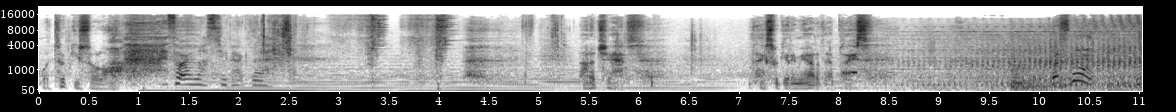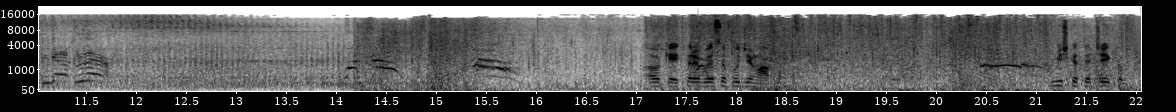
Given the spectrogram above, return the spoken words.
What took you so long? I thought I lost you back there. Not a chance. Thanks for getting me out of that place. Let's move! We can get up through there! Ok, trebuie să fugim acum. Mișcă-te, Jacob.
